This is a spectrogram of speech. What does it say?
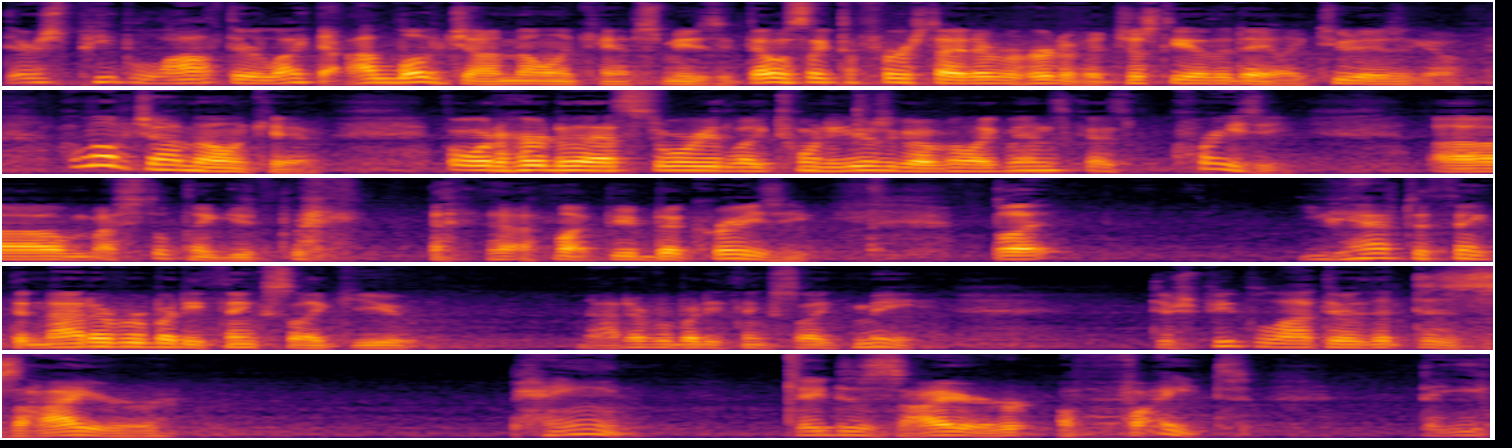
There's people out there like that. I love John Mellencamp's music. That was like the first I'd ever heard of it just the other day, like two days ago. I love John Mellencamp. If I would have heard of that story like 20 years ago, I'd be like, man, this guy's crazy. Um, I still think he's that might be a bit crazy. But you have to think that not everybody thinks like you. Not everybody thinks like me. There's people out there that desire pain. They desire a fight. They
